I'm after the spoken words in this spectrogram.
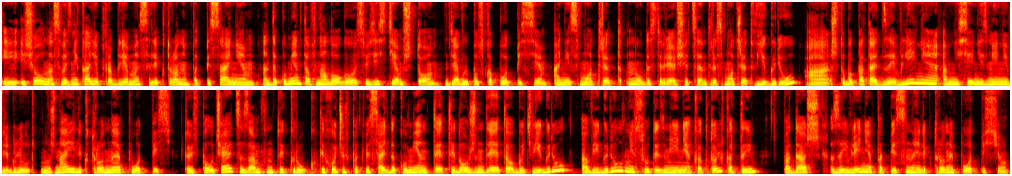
И еще у нас возникали проблемы с электронным подписанием документов налоговой в связи с тем, что для выпуска подписи они смотрят, ну, удостоверяющие центры смотрят в ЕГРЮ, а чтобы подать заявление о внесении изменений в ЕГРЮ, нужна электронная подпись. То есть получается замкнутый круг. Ты хочешь подписать документы, ты должен для этого быть в ЕГРЮ, а в ЕГРЮ внесут изменения, как только ты подашь заявление, подписанное электронной подписью.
